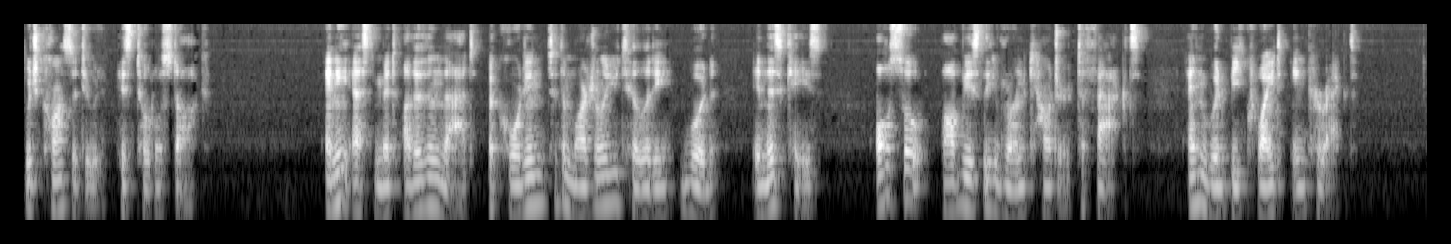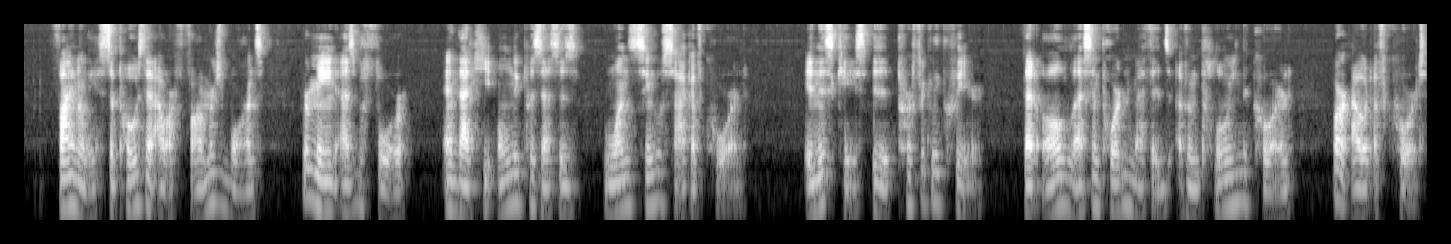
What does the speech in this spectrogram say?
which constitute his total stock. Any estimate other than that, according to the marginal utility, would, in this case, also obviously run counter to facts, and would be quite incorrect. Finally, suppose that our farmer's wants remain as before, and that he only possesses one single sack of corn. In this case it is perfectly clear that all less important methods of employing the corn are out of court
